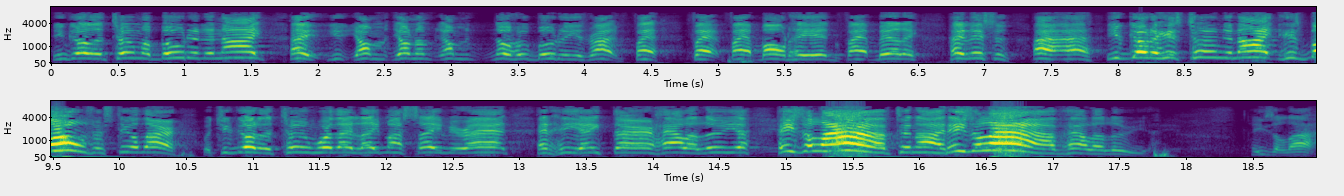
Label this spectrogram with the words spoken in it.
You can go to the tomb of Buddha tonight. Hey, you, y'all, y'all, know, y'all know who Buddha is, right? Fat, fat, fat bald head and fat belly. Hey, listen, uh, uh, you go to his tomb tonight, his bones are still there. But you go to the tomb where they laid my Savior at, and he ain't there. Hallelujah. He's alive tonight. He's alive. Hallelujah. He's alive.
